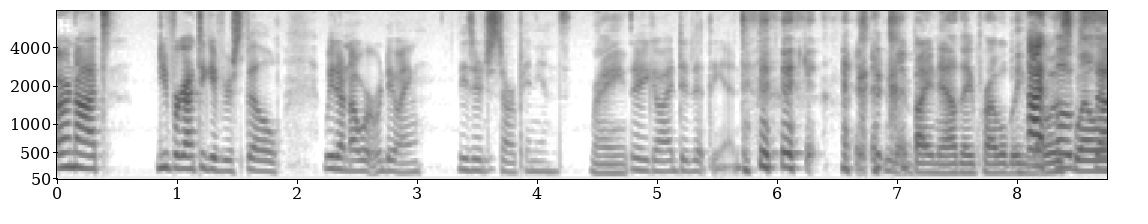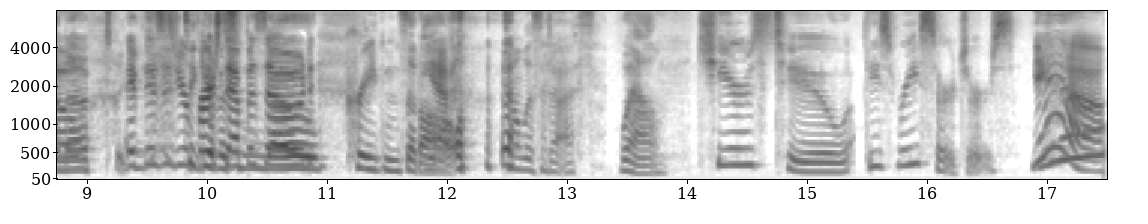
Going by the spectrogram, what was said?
are not. You forgot to give your spill. We don't know what we're doing. These are just our opinions. Right. There you go. I did it at the end. By now they probably know I us well so. enough. To, If this is your first episode- no credence at all. Yeah. don't listen to us. Well, cheers to these researchers. Yeah.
